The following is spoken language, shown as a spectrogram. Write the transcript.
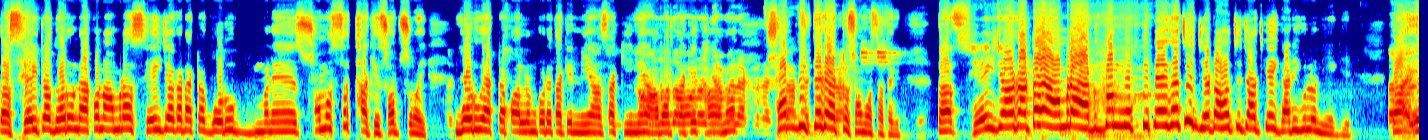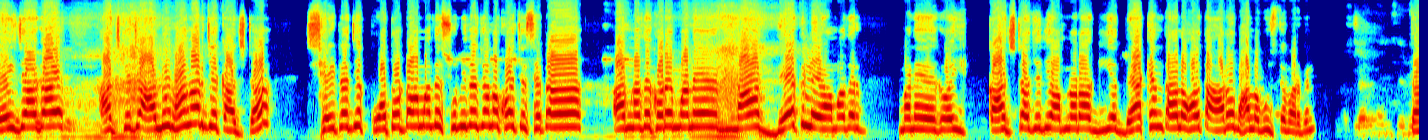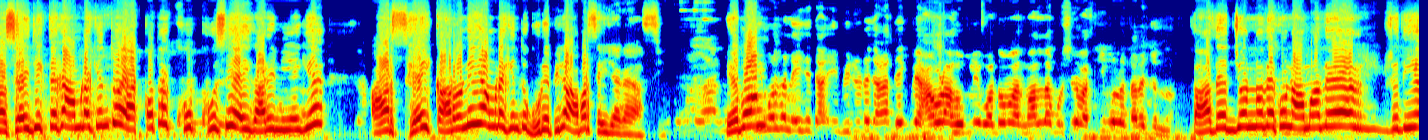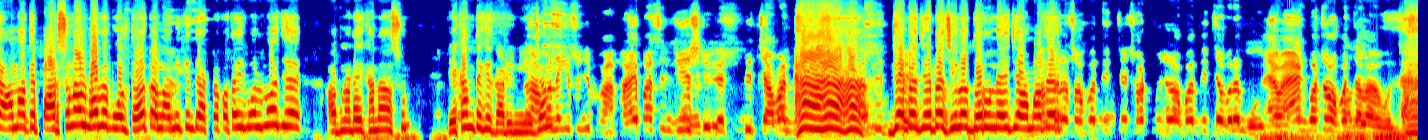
তা সেইটা ধরুন এখন আমরা সেই জায়গাটা একটা গরু মানে সমস্যা থাকে সব সময় গরু একটা পালন করে তাকে নিয়ে আসা কিনে আবার তাকে খাওয়ানো সব দিক থেকে একটা সমস্যা থাকে। তা সেই জায়গাটায় আমরা একদম মুক্তি পেয়ে গেছি যেটা হচ্ছে যে আজকে এই গাড়িগুলো নিয়ে গিয়ে। তা এই জায়গায় আজকে যে আলু ভাঙার যে কাজটা সেইটা যে কতটা আমাদের সুবিধাজনক হয়েছে সেটা আপনাদের করে মানে না দেখলে আমাদের মানে ওই কাজটা যদি আপনারা গিয়ে দেখেন তাহলে হয়তো আরও ভালো বুঝতে পারবেন। তা সেই দিক থেকে আমরা কিন্তু এক কথায় খুব খুশি এই গাড়ি নিয়ে গিয়ে আর সেই কারণেই আমরা কিন্তু ঘুরে ফিরে আবার সেই জায়গায় আসছি। এবং বলবেন এই যে এই ভিডিওটা যারা দেখবে হাওড়া হুগলি বর্ধমান মালদা মুর্শিদাবাদ কি বলবেন তাদের জন্য? তাদের জন্য দেখুন আমাদের যদি আমাকে পার্সোনাল ভাবে বলতে হয় তাহলে আমি কিন্তু একটা কথাই বলব যে আপনারা এখানে আসুন। এখান থেকে গাড়ি নিয়ে যান আবার হ্যাঁ হ্যাঁ হ্যাঁ। যেটা যেটা ছিল ধরুন এই যে আমাদের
